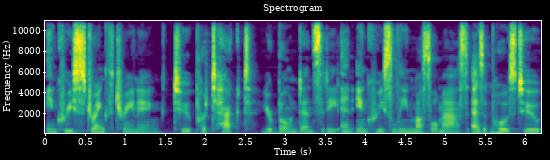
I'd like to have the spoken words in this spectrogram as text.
increase strength training to protect your bone density and increase lean muscle mass, as mm-hmm. opposed to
